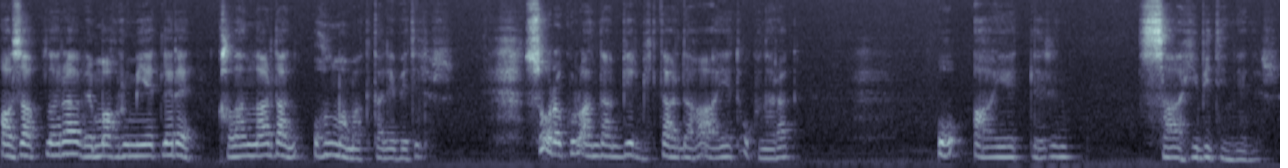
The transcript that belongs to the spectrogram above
azaplara ve mahrumiyetlere kalanlardan olmamak talep edilir. Sonra Kur'an'dan bir miktar daha ayet okunarak o ayetlerin sahibi dinlenir.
